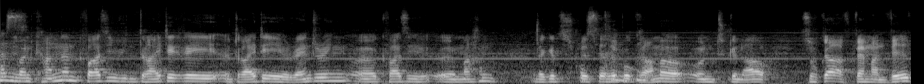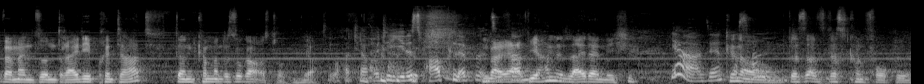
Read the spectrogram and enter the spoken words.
das- man kann dann quasi wie ein 3D, 3D-Rendering äh, quasi äh, machen. Und da gibt es spezielle. Programme und genau, sogar wenn man will, wenn man so einen 3D-Printer hat, dann kann man das sogar ausdrucken. Ja. Jo, hat ja heute jedes Farbklöpfe. Naja, wir haben ihn leider nicht. ja, sehr interessant. Genau, das ist also das Confocal.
